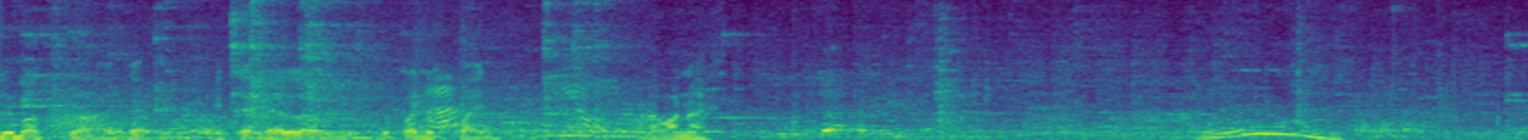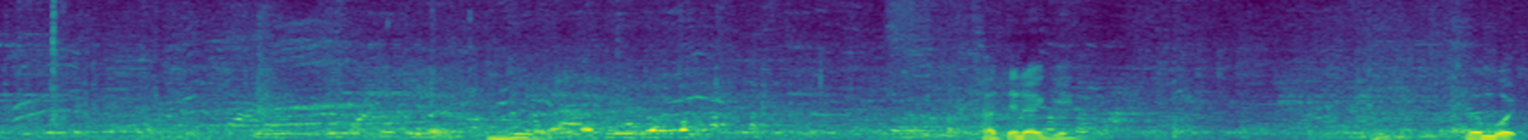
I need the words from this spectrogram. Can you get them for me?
Dia bakar dekat, dekat dalam ni Depan-depan Panas-panas hmm. Hmm. Sate daging Lembut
